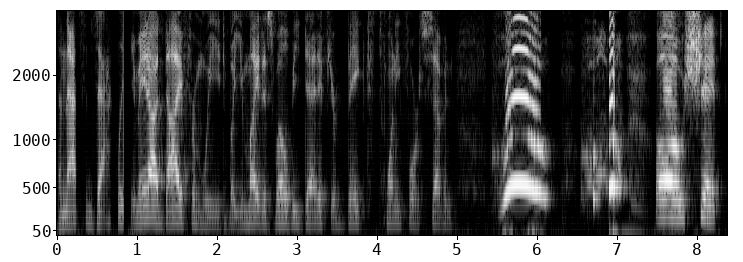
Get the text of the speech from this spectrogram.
And that's exactly. You may not die from weed, but you might as well be dead if you're baked 24 7 Whoo! Oh shit.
